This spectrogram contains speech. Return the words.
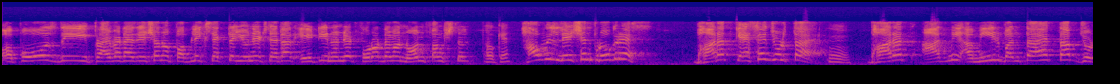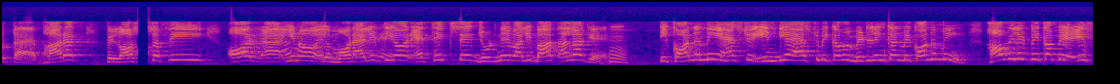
oppose the privatization of public sector units that are 1800, four of them are non-functional. Okay. How will nation progress? Bharat कैसे जुड़ता है भारत आदमी अमीर बनता है तब जुड़ता है भारत फिलॉसफी और यू नो मोरालिटी और एथिक्स से जुड़ने वाली बात अलग है economy has to india has to become a middle income economy how will it become if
